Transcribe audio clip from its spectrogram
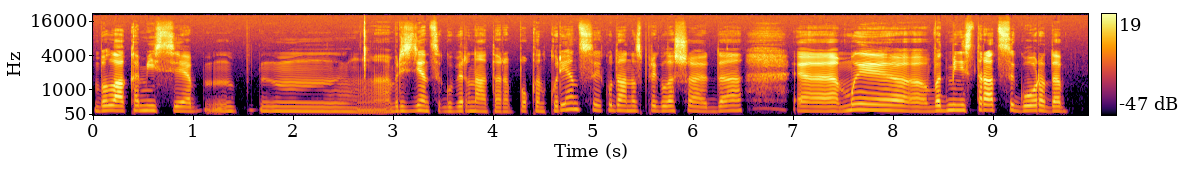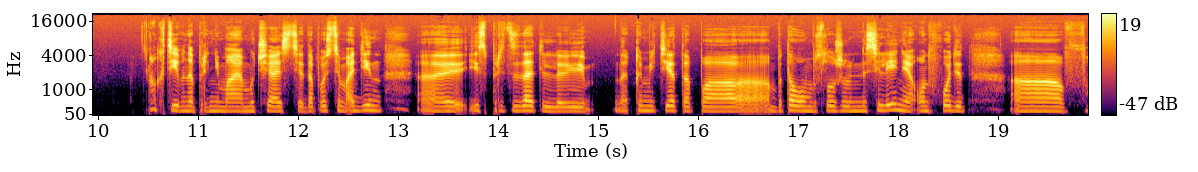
была комиссия в резиденции губернатора по конкуренции, куда нас приглашают. Да. Э, мы в администрации города активно принимаем участие. Допустим, один э, из председателей комитета по бытовому обслуживанию населения, он входит а, в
